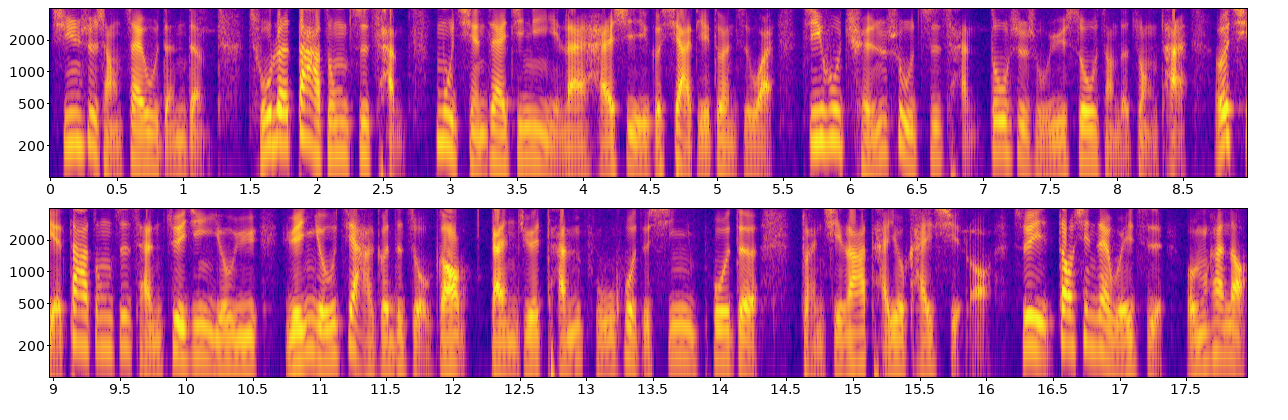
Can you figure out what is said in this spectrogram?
新兴市场债务等等，除了大宗资产目前在今年以来还是一个下跌段之外，几乎全数资产都是属于收涨的状态。而且大宗资产最近由于原油价格的走高，感觉弹幅或者新一波的短期拉抬又开启了。所以到现在为止，我们看到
